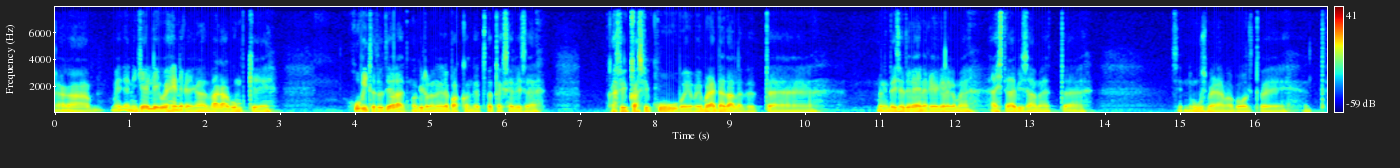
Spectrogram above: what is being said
aga ma ei tea, nii Kelly kui Henriga nad väga kumbki huvitatud ei ole, et ma küll olen neile pakkunud, et võtaks sellise kas või, kas või kuu või, või mõned nädalad, et äh, mõne teise treeneriga, kellega me hästi läbi saame, et äh, siin Uus-Meremaa poolt või et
